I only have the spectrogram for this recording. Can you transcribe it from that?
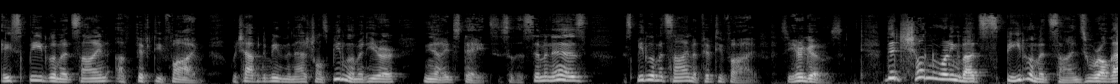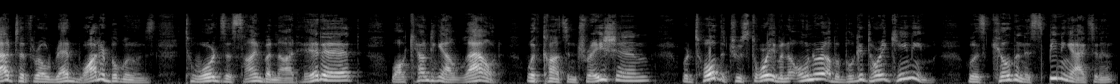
a speed limit sign of 55, which happened to be the national speed limit here in the United States. So the simon is a speed limit sign of 55. So here goes. The children learning about speed limit signs who were allowed to throw red water balloons towards the sign but not hit it while counting out loud with concentration were told the true story of an owner of a obligatory kinim who was killed in a speeding accident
